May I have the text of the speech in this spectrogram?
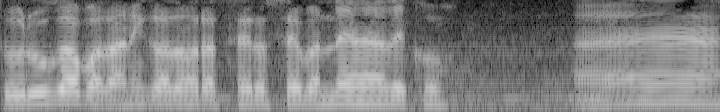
ਤੁਰੂਗਾ, ਪਤਾ ਨਹੀਂ ਕਦੋਂ ਰੱਸੇ ਰੱਸੇ ਬੰਨੇ ਹੋਏ ਆ, ਦੇਖੋ। ਐ।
